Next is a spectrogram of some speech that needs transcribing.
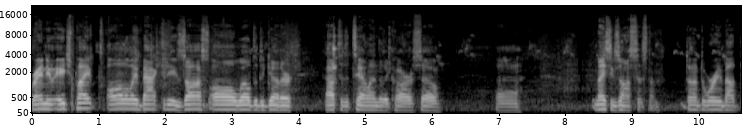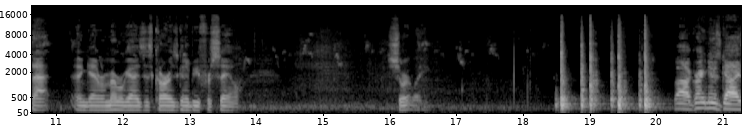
brand new H pipe, all the way back to the exhaust, all welded together out to the tail end of the car. So, uh, nice exhaust system. Don't have to worry about that. And again, remember guys, this car is going to be for sale shortly. Uh, great news, guys.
